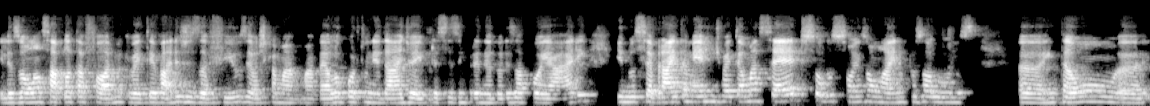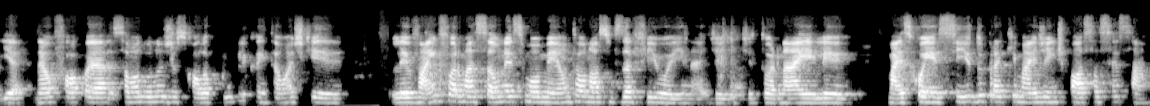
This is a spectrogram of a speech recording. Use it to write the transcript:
eles vão lançar a plataforma que vai ter vários desafios. Eu acho que é uma, uma bela oportunidade aí para esses empreendedores apoiarem. E no Sebrae também a gente vai ter uma série de soluções online para os alunos. Uh, então, uh, yeah, né, o foco é, são alunos de escola pública, então acho que levar informação nesse momento é o nosso desafio aí, né? De, de tornar ele mais conhecido para que mais gente possa acessar.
